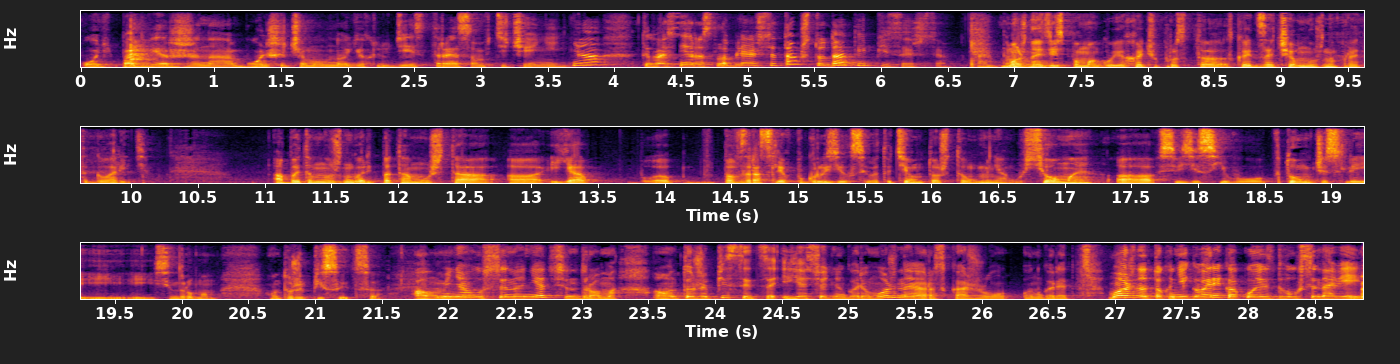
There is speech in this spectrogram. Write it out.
э, подвержена больше, чем у многих людей стрессом в течение дня, ты во сне расслабляешься так, что да, ты писаешься. Можно я здесь помогу? Я хочу просто сказать, зачем нужно про это говорить. Об этом нужно говорить, потому что э, я э, повзрослев, погрузился в эту тему, то, что у меня у Семы э, в связи с его, в том числе и, и синдромом, он тоже писается. А у меня у сына нет синдрома, а он тоже писается. И я сегодня говорю, можно я расскажу? Он говорит, можно, только не говори, какой из двух сыновей.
